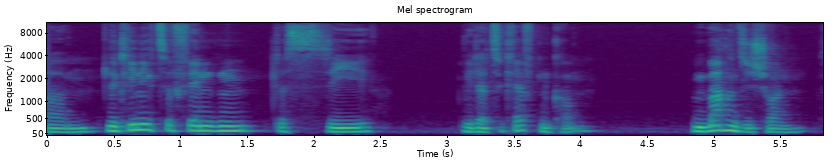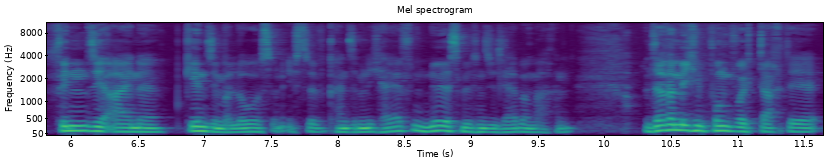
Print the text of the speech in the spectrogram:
ähm, eine Klinik zu finden, dass sie wieder zu Kräften kommen. Machen Sie schon. Finden Sie eine, gehen Sie mal los. Und ich so, können Sie mir nicht helfen? Nö, das müssen Sie selber machen. Und das war für mich ein Punkt, wo ich dachte,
